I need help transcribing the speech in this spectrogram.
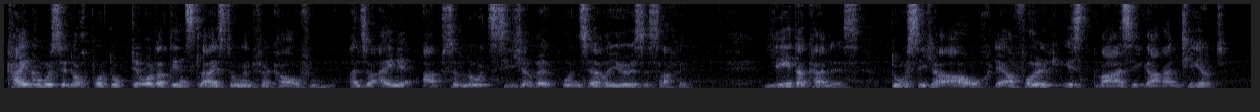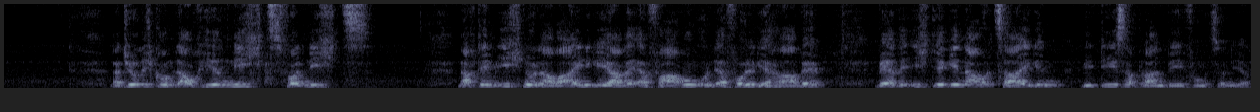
Keiner muss jedoch Produkte oder Dienstleistungen verkaufen, also eine absolut sichere und seriöse Sache. Jeder kann es, du sicher auch. Der Erfolg ist quasi garantiert. Natürlich kommt auch hier nichts von nichts. Nachdem ich nun aber einige Jahre Erfahrung und Erfolge habe, werde ich dir genau zeigen, wie dieser Plan B funktioniert.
